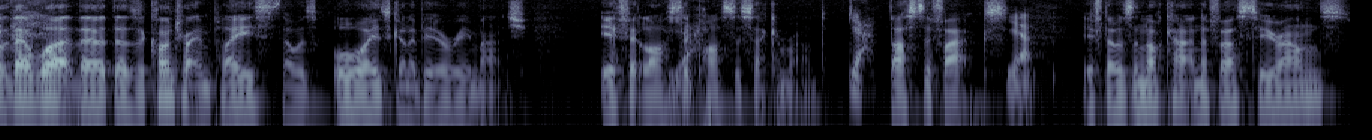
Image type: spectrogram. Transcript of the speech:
right. there were there, there's a contract in place. There was always going to be a rematch if it lasted Yeah. past the second round. yeah, That's the facts. yeah, If there was a knockout in the first two rounds,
